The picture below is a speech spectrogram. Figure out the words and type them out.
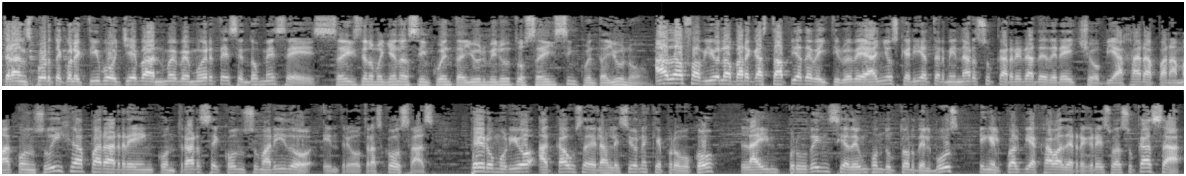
Transporte colectivo lleva nueve muertes en dos meses. 6 de la mañana, 51 minutos, 6.51. Ada Fabiola Vargas Tapia, de 29 años, quería terminar su carrera de Derecho, viajar a Panamá con su hija para reencontrarse con su marido, entre otras cosas pero murió a causa de las lesiones que provocó la imprudencia de un conductor del bus en el cual viajaba de regreso a su casa.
